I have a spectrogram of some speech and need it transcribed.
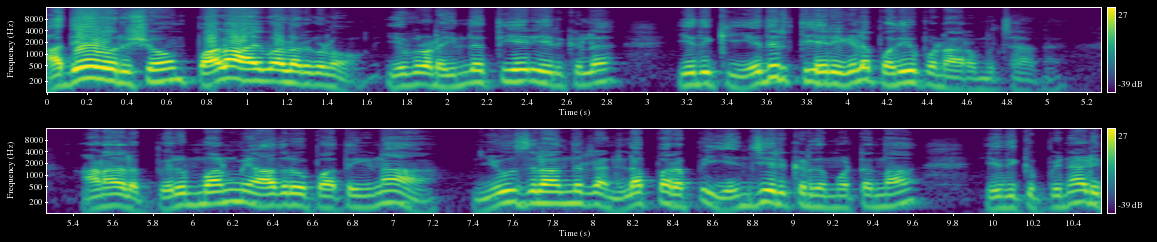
அதே வருஷம் பல ஆய்வாளர்களும் இவரோட இந்த தேரி இருக்குல்ல இதுக்கு எதிர் தேரிகளை பதிவு பண்ண ஆரம்பித்தாங்க ஆனால் அதில் பெரும்பான்மை ஆதரவு பார்த்தீங்கன்னா நியூசிலாந்துன்ற நிலப்பரப்பு எஞ்சி இருக்கிறது மட்டும்தான். இதுக்கு பின்னாடி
